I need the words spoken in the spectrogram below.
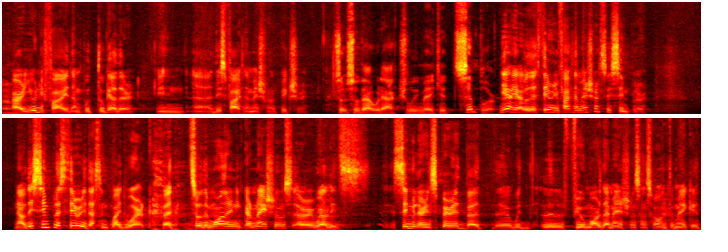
oh. are unified and put together in uh, this five-dimensional picture. So, so that would actually make it simpler? Yeah, yeah. the theory in five dimensions is simpler. Now, this simplest theory doesn't quite work, but so the modern incarnations are, well, yeah. it's similar in spirit, but uh, with a little few more dimensions and so on to make it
